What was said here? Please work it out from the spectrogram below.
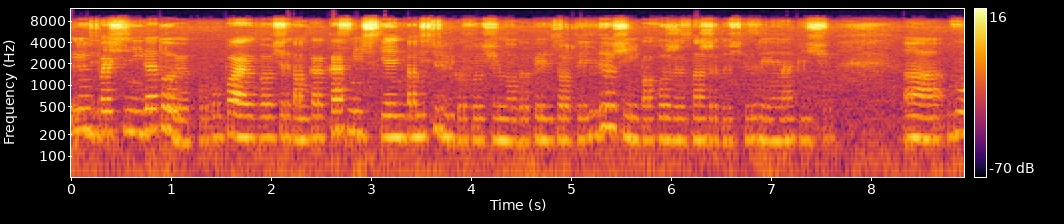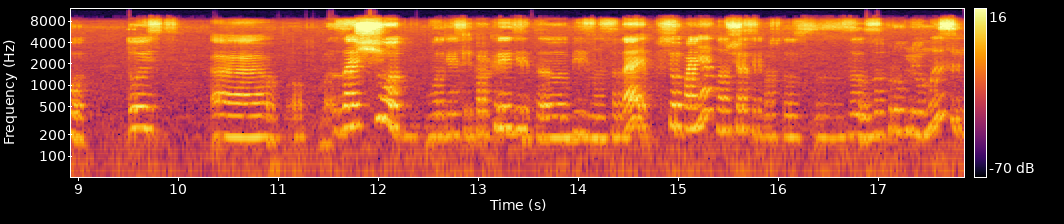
люди почти не готовят, покупают вообще там как космические, там из тюбиков очень много перетертой еды, очень не похожие с нашей точки зрения на пищу. А, вот, то есть э, за счет, вот если про кредит э, бизнеса, да, все понятно, но сейчас я просто за, закруглю мысль,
